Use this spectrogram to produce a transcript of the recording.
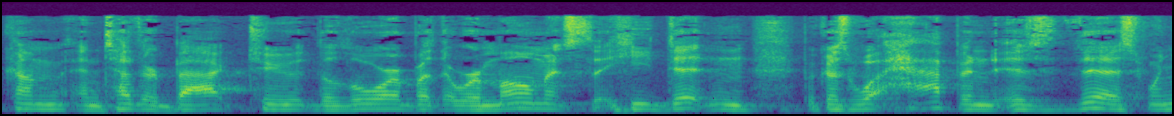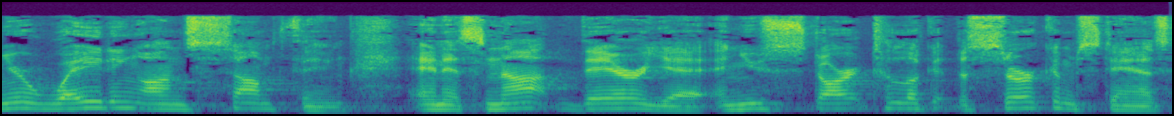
come and tether back to the Lord, but there were moments that he didn't because what happened is this when you're waiting on something and it's not there yet, and you start to look at the circumstance,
